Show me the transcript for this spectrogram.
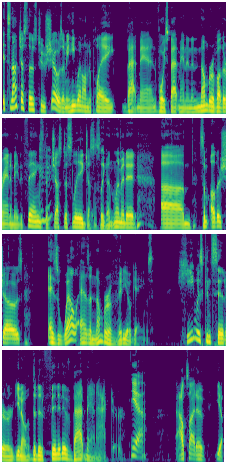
it's not just those two shows. I mean, he went on to play Batman, voice Batman in a number of other animated things, the Mhm. Justice League, Justice League Unlimited, um, some other shows, as well as a number of video games. He was considered, you know, the definitive Batman actor. Yeah. Outside of, you know,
